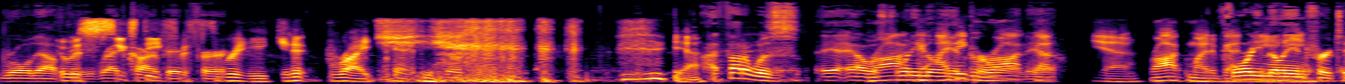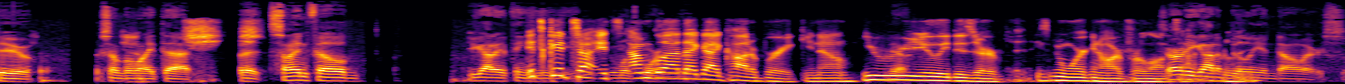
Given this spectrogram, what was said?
rolled out It was red sixty carpet for, for. three. Get it right, yeah. I thought it was yeah, it was Rock, twenty million I think per Rock one. Yeah, got yeah. Rock might have got forty million for two or something like that. But Seinfeld, you got to think It's he- good time. It's. I'm glad that guy caught a break. You know, he really deserved it. He's been working hard for a long time. He's already time. got a really. billion dollars.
